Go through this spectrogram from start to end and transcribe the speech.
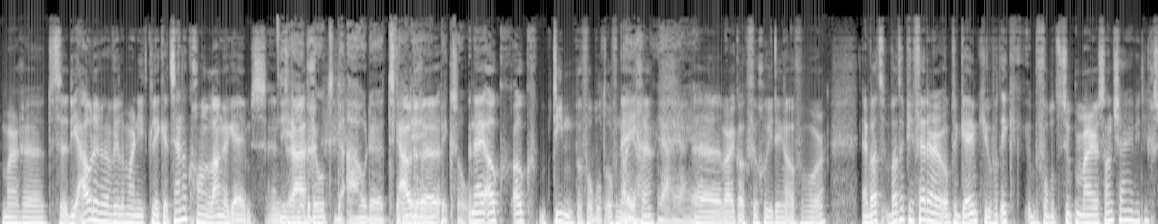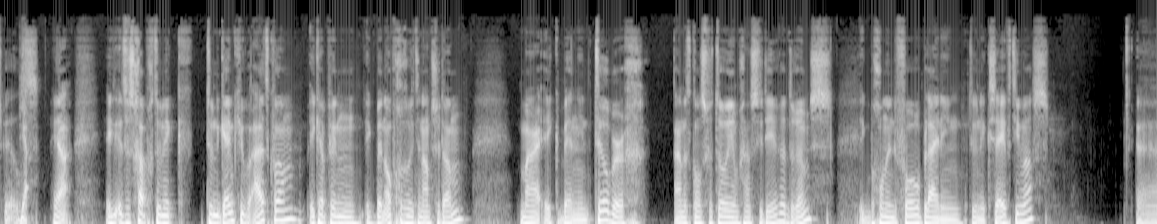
Maar uh, die ouderen willen maar niet klikken. Het zijn ook gewoon lange games. En je bedoelt de oude 2D oudere pixel. Nee, ook, ook 10 bijvoorbeeld, of 9. Oh ja, ja, ja, ja. Uh, waar ik ook veel goede dingen over hoor. En wat, wat heb je verder op de Gamecube? Want ik, bijvoorbeeld Super Mario Sunshine, heb je die gespeeld? Ja. ja. Ik, het was grappig toen ik, toen de Gamecube uitkwam. Ik, heb in, ik ben opgegroeid in Amsterdam. Maar ik ben in Tilburg aan het conservatorium gaan studeren, drums. Ik begon in de vooropleiding toen ik 17 was. Uh,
